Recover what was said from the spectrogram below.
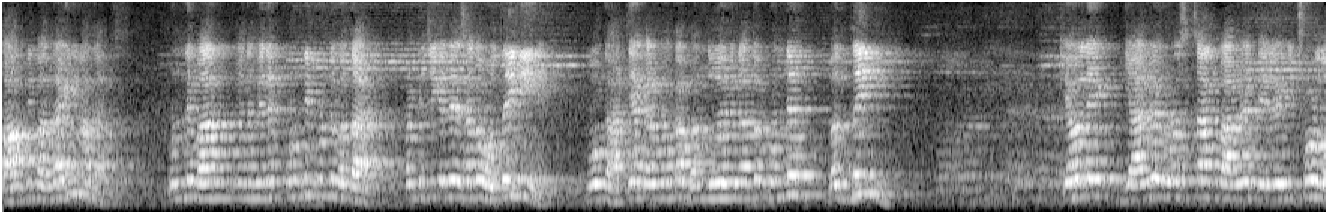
पाप भी बांधा कि नहीं बांधा? पुण्य बाँध, मैंने मैंने पुण्य पुण्य बताया। पंडित जी कहते ऐसा तो होता ही नहीं है। वो घातिया कर्मों का बंद हुए बिना तो पुण्य बनता ही नहीं। केवल एक ग्यारहवें गुणस्थान, बारहवें, तेरहवें की छोड़ दो।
